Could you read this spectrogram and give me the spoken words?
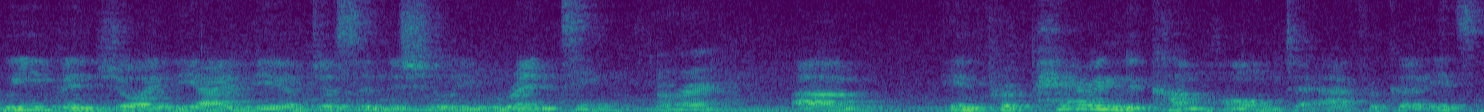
we've enjoyed the idea of just initially renting. All right. Um, in preparing to come home to Africa, it's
